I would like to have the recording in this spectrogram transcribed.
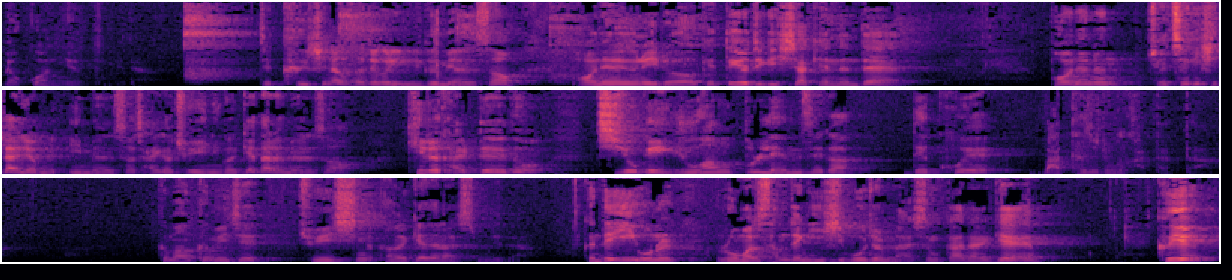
몇 권이었습니다. 이제 그 신앙서적을 읽으면서 번연의 눈이 이렇게 뜨여지기 시작했는데 번연은 죄책에 시달리면서 자기가 죄인인 걸 깨달으면서 길을 갈 때에도 지옥의 유황불 냄새가 내 코에 맡아지는 것 같았다. 그만큼 이제 죄의 심각함을 깨달았습니다. 근데 이 오늘 로마서 3장 25절 말씀 까닭에 그의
